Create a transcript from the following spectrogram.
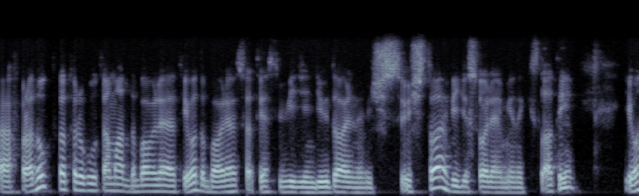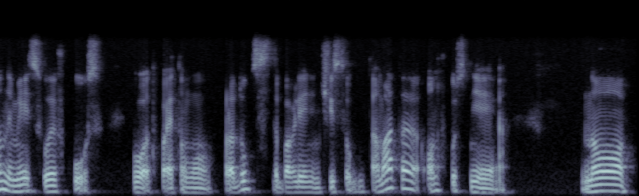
А в продукт, который глутамат добавляют, его добавляют, соответственно, в виде индивидуального вещества, в виде соли аминокислоты, и он имеет свой вкус. Вот, поэтому продукт с добавлением чистого глутамата, он вкуснее. Но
